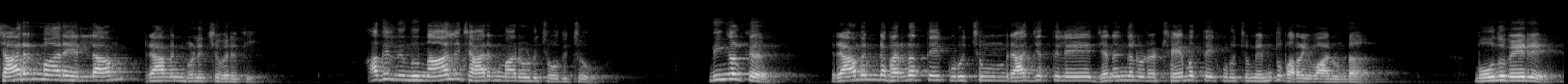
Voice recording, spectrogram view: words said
ചാരന്മാരെയെല്ലാം രാമൻ വിളിച്ചു വരുത്തി. അതിൽ നിന്ന് നാല് ചാരന്മാരോട് ചോദിച്ചു നിങ്ങൾക്ക് രാമന്റെ ഭരണത്തെക്കുറിച്ചും രാജ്യത്തിലെ ജനങ്ങളുടെ ക്ഷേമത്തെക്കുറിച്ചും എന്തു പറയുവാനുണ്ട്? മൂന്ന് പേര്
